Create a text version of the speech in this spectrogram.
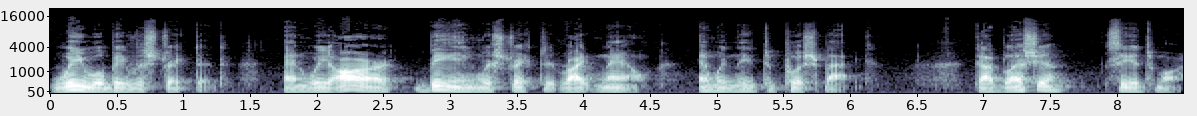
we will be restricted. And we are being restricted right now, and we need to push back. God bless you. See you tomorrow.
